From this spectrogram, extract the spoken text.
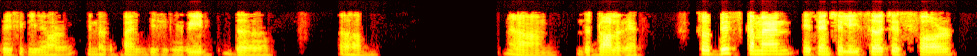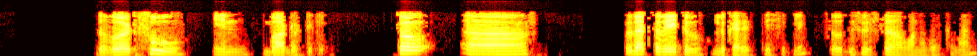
basically or end of the file basically read the um, um, the dollar f. So this command essentially searches for the word foo in bar.tickle. So uh, so that's the way to look at it basically. So this is uh, one other command.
